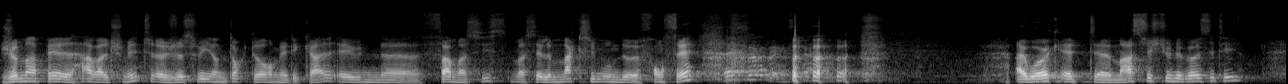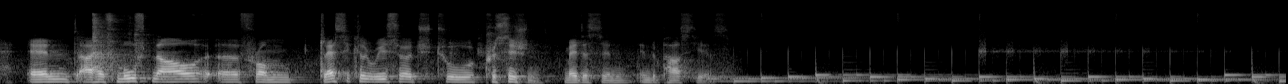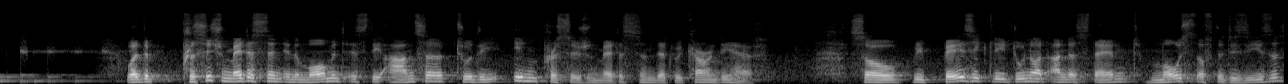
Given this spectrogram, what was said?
Je m'appelle Harald Schmidt, je suis un docteur médical et une euh, pharmaciste, mais c'est le maximum de français. I work at uh, Maastricht University and I have moved now uh, from classical research to precision medicine in the past years. Well, the precision medicine in the moment is the answer to the imprecision medicine that we currently have. So we basically do not understand most of the diseases.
